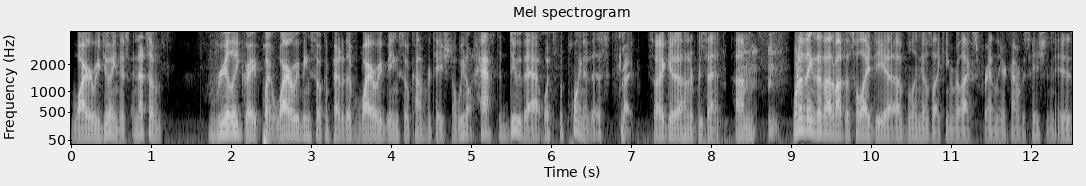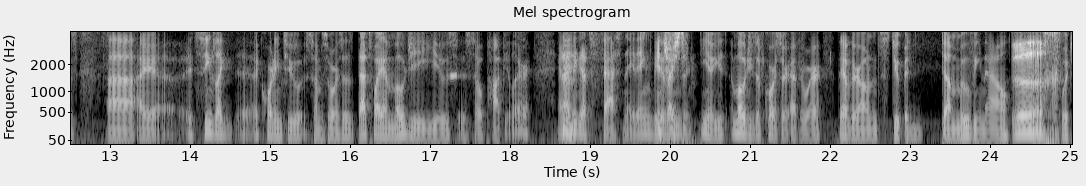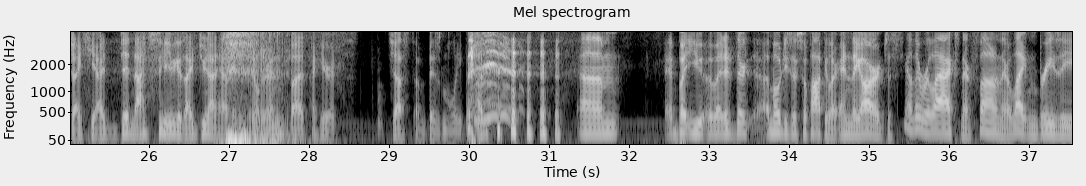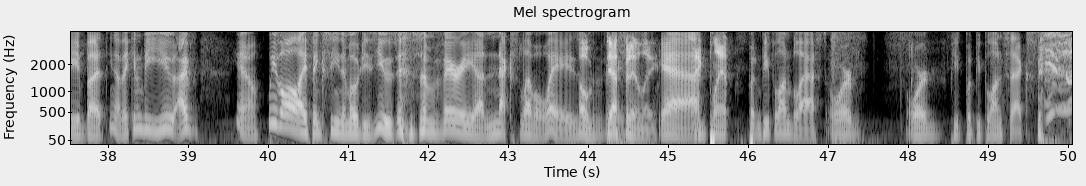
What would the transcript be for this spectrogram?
Why are we doing this? And that's a really great point. Why are we being so competitive? Why are we being so confrontational? We don't have to do that. What's the point of this? Right. So I get it 100%. Um, one of the things I thought about this whole idea of millennials liking relaxed, friendlier conversation is uh, I. Uh, it seems like, uh, according to some sources, that's why emoji use is so popular, and I think that's fascinating because I, you know, emojis of course are everywhere. They have their own stupid dumb movie now, Ugh. which I I did not see because I do not have any children, but I hear it's just abysmally bad. um, eh, but you, but their emojis are so popular, and they are just you know they're relaxed and they're fun and they're light and breezy, but you know they can be you. I've you know we've all I think seen emojis used in some very uh, next level ways. Oh, very- definitely. yeah, Eggplant. putting people on blast or or pe- put people on sex.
